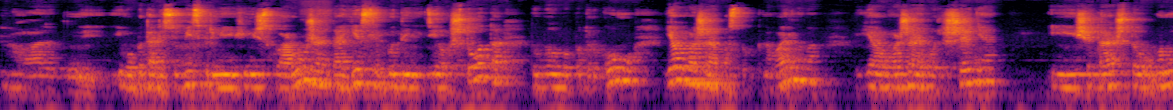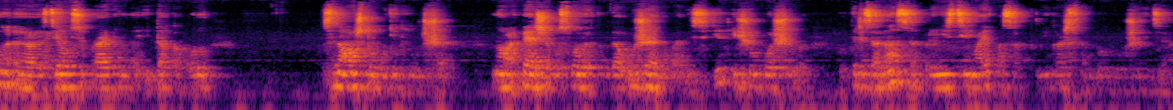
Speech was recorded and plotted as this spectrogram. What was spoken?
его пытались убить применением химического оружия, да, если бы ты не делал что-то, то было бы по-другому. Я уважаю поступок Навального, я уважаю его решение и считаю, что он э, сделал все правильно и так, как он знал, что будет лучше. Но опять же, в условиях, когда уже Навальный сидит, еще больше резонанса принести мои посадки, мне кажется, было бы уже нельзя.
